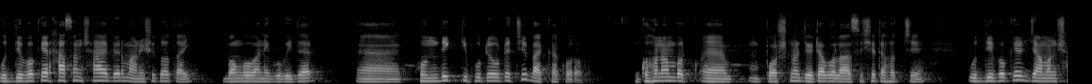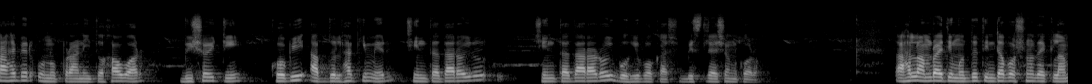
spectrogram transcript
উদ্দীপকের হাসান সাহেবের মানসিকতায় বঙ্গবাণী কবিতার কোন দিকটি ফুটে উঠেছে ব্যাখ্যা করো। ঘ নম্বর প্রশ্ন যেটা বলা আছে সেটা হচ্ছে, উদ্দীপকের জামান সাহেবের অনুপ্রাণিত হওয়ার বিষয়টি কবি আব্দুল হাকিমের চিন্তাধারার চিন্তাধারারই বহিঃপ্রকাশ বিশ্লেষণ করো। তাহলে আমরা ইতিমধ্যে তিনটা প্রশ্ন দেখলাম।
